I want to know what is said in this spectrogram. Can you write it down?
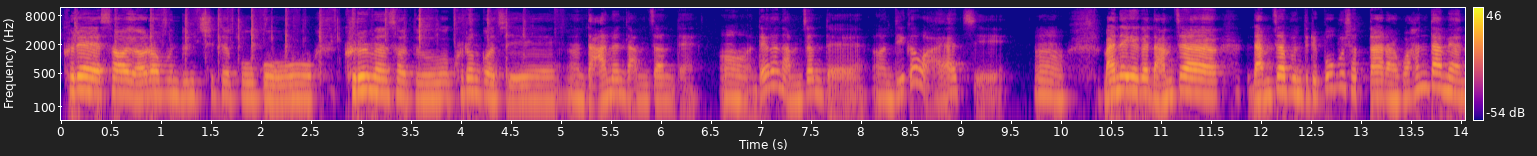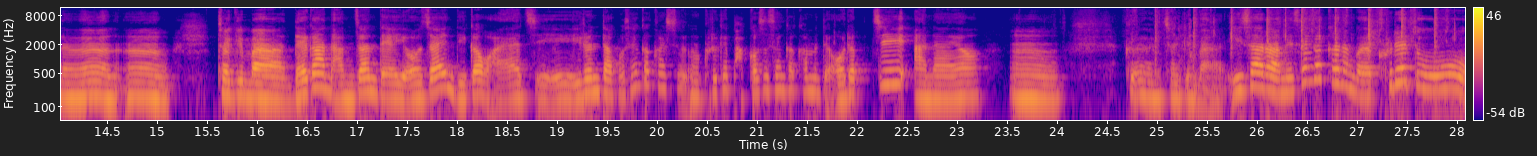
그래서 여러분 눈치도 보고, 그러면서도 그런 거지. 어, 나는 남잔데. 어, 내가 남잔데. 어, 네가 와야지. 어, 만약에 그 남자, 남자분들이 뽑으셨다라고 한다면은, 어, 저기 막 내가 남잔데 여자인 네가 와야지 이런다고 생각할 수 어, 그렇게 바꿔서 생각하면 돼 어렵지 않아요. 음. 그 저기 막 이 사람이 생각하는 거야. 그래도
